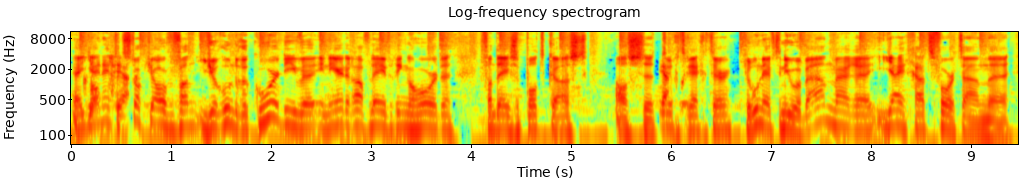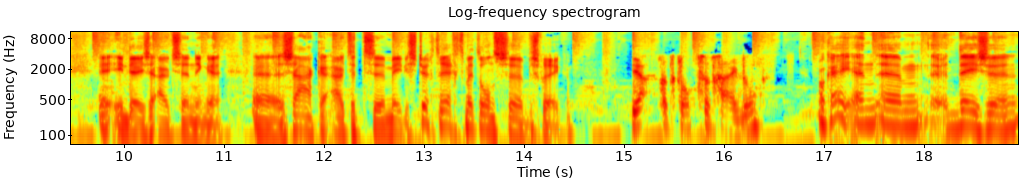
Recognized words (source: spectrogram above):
Uh, jij neemt het stokje over van Jeroen Recour, die we in eerdere afleveringen hoorden van deze podcast als uh, tuchtrechter. Jeroen heeft een nieuwe baan, maar uh, jij gaat voortaan in deze uitzendingen zaken uit het medisch tuchtrecht met ons bespreken. Ja, dat klopt, dat ga ik doen. Oké, en um, deze,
